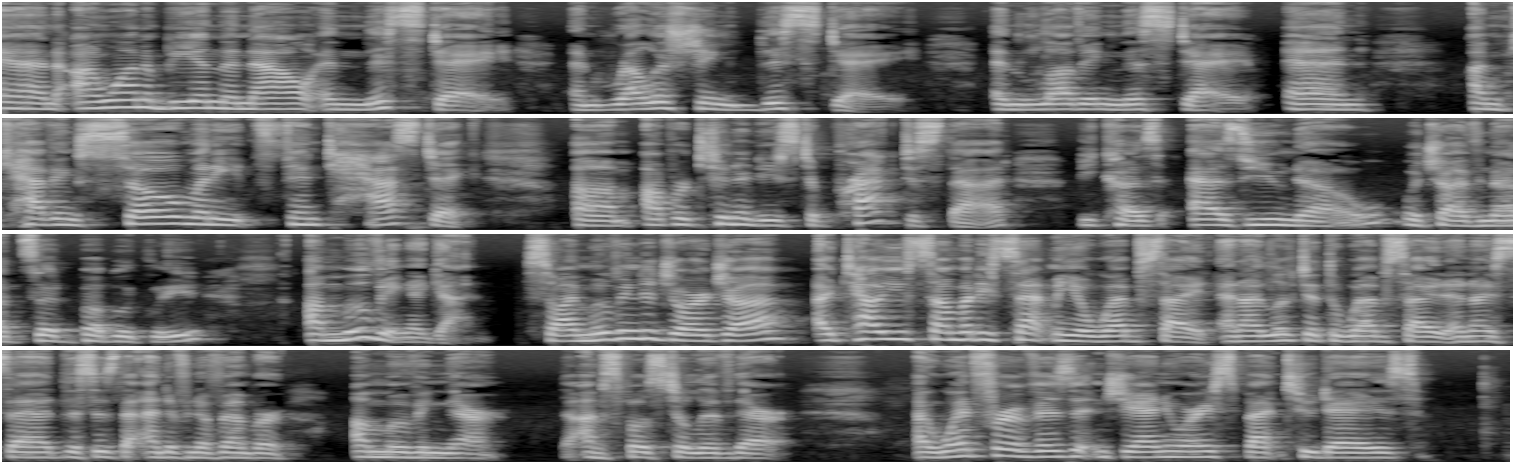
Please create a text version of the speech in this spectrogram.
And I want to be in the now and this day and relishing this day and loving this day. And I'm having so many fantastic um, opportunities to practice that because, as you know, which I've not said publicly, I'm moving again. So I'm moving to Georgia. I tell you, somebody sent me a website and I looked at the website and I said, This is the end of November. I'm moving there. I'm supposed to live there. I went for a visit in January, spent two days,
